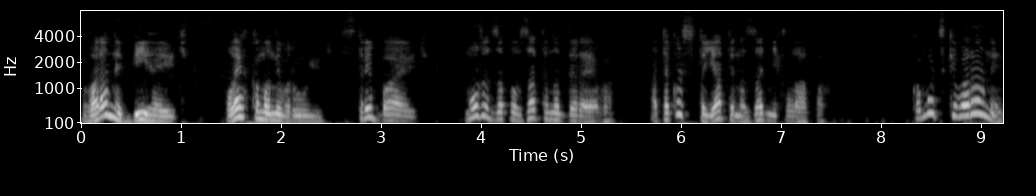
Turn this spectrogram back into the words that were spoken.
Варани бігають, легко маневрують, стрибають, можуть заповзати на дерева, а також стояти на задніх лапах. Комоцькі варани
